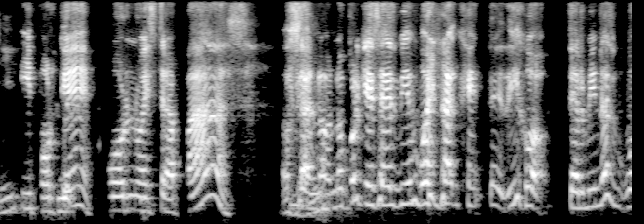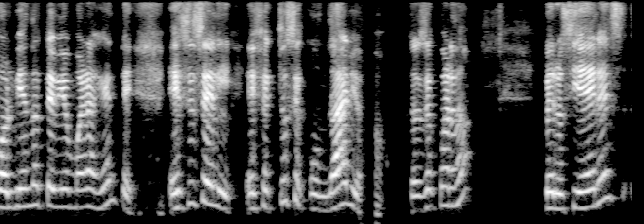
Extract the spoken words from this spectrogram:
¿Y por qué? Por nuestra paz. O sea, no, no porque seas bien buena gente, dijo, terminas volviéndote bien buena gente. Ese es el efecto secundario. ¿Estás de acuerdo? Pero si eres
